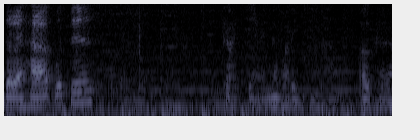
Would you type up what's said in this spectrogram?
that I have with this God damn it, nobody came out. Okay.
